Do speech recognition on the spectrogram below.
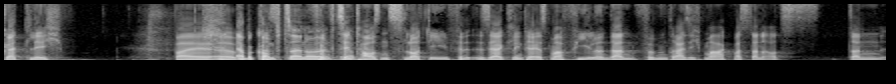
göttlich. Weil äh, Er bekommt seine 15.000 Slotty fi- ist ja, klingt ja erstmal viel und dann 35 Mark, was dann aus, dann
